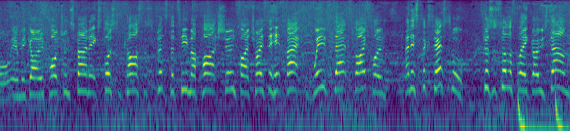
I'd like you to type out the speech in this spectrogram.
Oh, in we go. Poltron's found it. Explosive cast that splits the team apart. Schoenfire tries to hit back with that Cyclone, and it's successful because the Solar Flare goes down.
